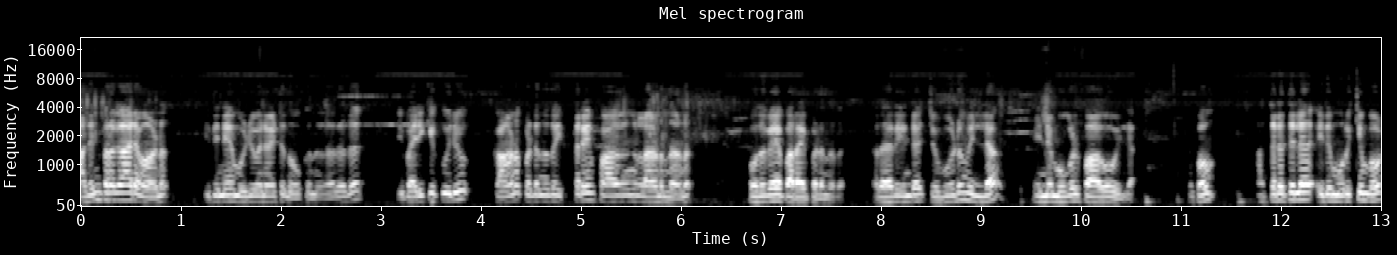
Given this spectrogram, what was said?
അതിൻ പ്രകാരമാണ് ഇതിനെ മുഴുവനായിട്ട് നോക്കുന്നത്. അതായത് ഈ വരിക്കക്കുരു കാണപ്പെടുന്നത് ഇത്രയും ഭാഗങ്ങളിലാണെന്നാണ് പൊതുവെ പറയപ്പെടുന്നത്. അതായത് ഇതിന്റെ ചുവടുമില്ല ഇതിന്റെ മുകൾ ഭാഗവും ഇല്ല അപ്പം അത്തരത്തിൽ ഇത് മുറിക്കുമ്പോൾ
